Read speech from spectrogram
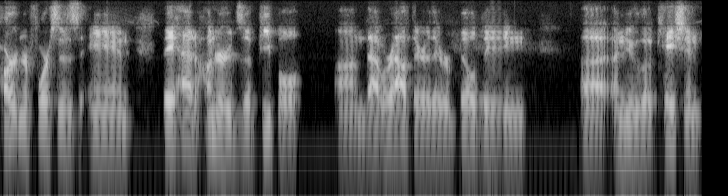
partner forces and they had hundreds of people um, that were out there. They were building uh, a new location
